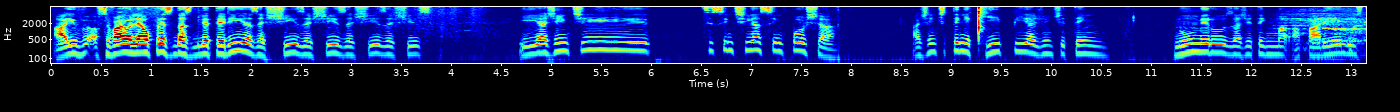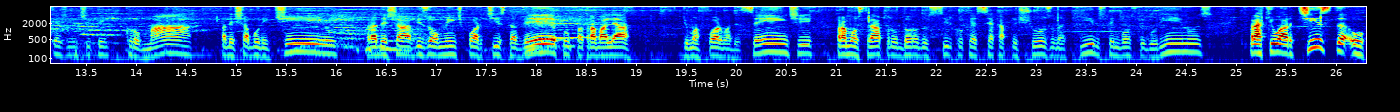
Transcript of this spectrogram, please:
Aí você vai olhar o preço das bilheterias, é X, é X, é X, é X. E a gente se sentia assim, poxa, a gente tem equipe, a gente tem números, a gente tem aparelhos que a gente tem que cromar para deixar bonitinho, para deixar visualmente para o artista ver, para trabalhar de uma forma decente, para mostrar para o dono do circo que é ser caprichoso naquilo, se tem bons figurinos, para que o artista, o,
